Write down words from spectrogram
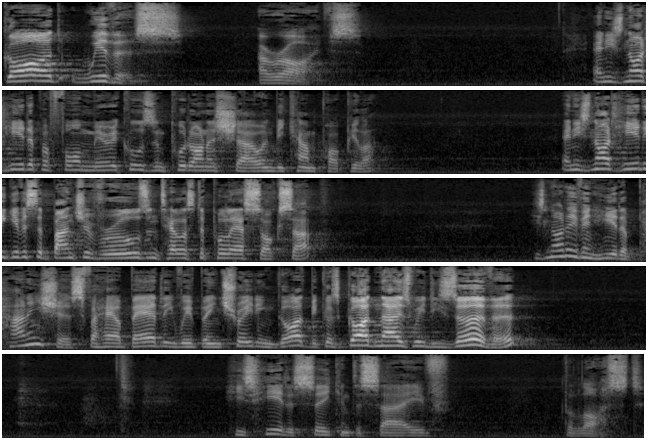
God with us arrives. And He's not here to perform miracles and put on a show and become popular. And He's not here to give us a bunch of rules and tell us to pull our socks up. He's not even here to punish us for how badly we've been treating God because God knows we deserve it. He's here to seek and to save the lost.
